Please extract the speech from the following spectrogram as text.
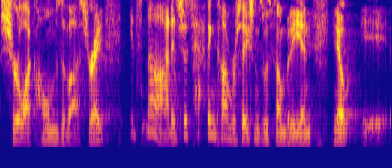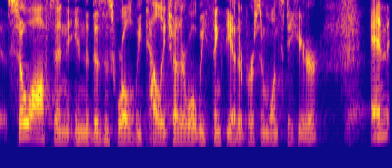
Sherlock Holmes of us, right? It's not. It's just having conversations with somebody, and you know, so often in the business world, we tell each other what we think the other person wants to hear. And,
